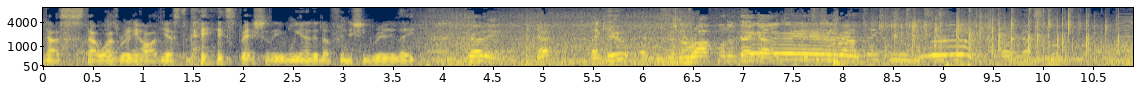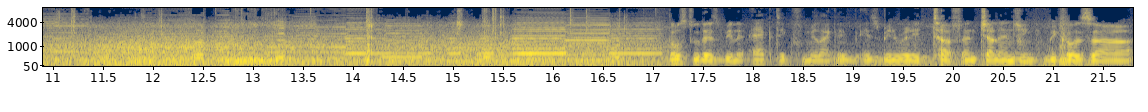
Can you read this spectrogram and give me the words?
that's that was really hard yesterday, especially we ended up finishing really late. Cutting. Yeah. Thank you. And this is a wrap for the day, guys. This is a wrap. Thank you. Those two days been hectic for me. Like it, it's been really tough and challenging because uh,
